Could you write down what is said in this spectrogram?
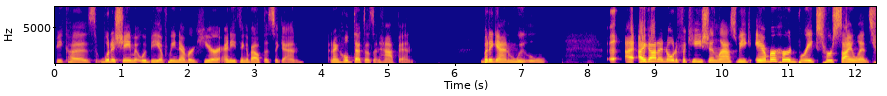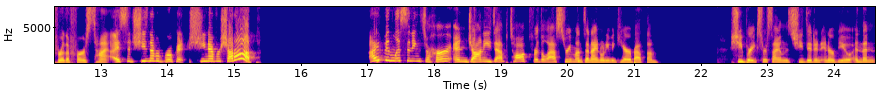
because what a shame it would be if we never hear anything about this again. And I hope that doesn't happen. But again, we uh, I, I got a notification last week. Amber Heard breaks her silence for the first time. I said she's never broken, she never shut up. I've been listening to her and Johnny Depp talk for the last three months and I don't even care about them. She breaks her silence. She did an interview. And then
